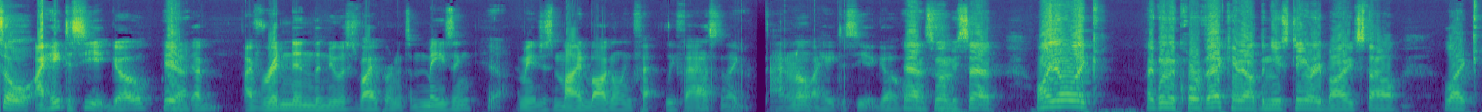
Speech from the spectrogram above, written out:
so I hate to see it go. Yeah. I've, I've ridden in the newest Viper and it's amazing. yeah. I mean, it's just mind-bogglingly fast. Like I don't know, I hate to see it go. Yeah, it's going to be sad. Well, I know, like, like when the Corvette came out, the new Stingray body style, like,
